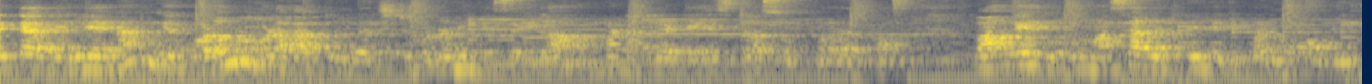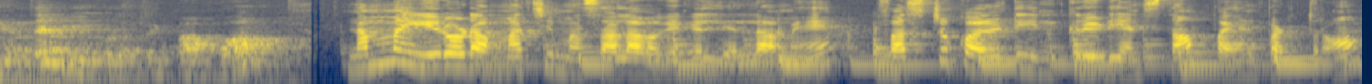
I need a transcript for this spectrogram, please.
உங்ககிட்ட அது இல்லைன்னா நீங்கள் குழம்பு மிளகாத்தூள் வச்சுட்டு கூட நீங்கள் செய்யலாம். ரொம்ப நல்ல டேஸ்ட்டாக சூப்பராக இருக்கும். வாங்க இதுக்கு மசாலா எப்படி ரெடி பண்ணுவோம் அப்படிங்கிறத வீடியோக்குள்ள போய் பார்ப்போம். நம்ம ஈரோடு அம்மாச்சி மசாலா வகைகள் எல்லாமே ஃபஸ்ட்டு குவாலிட்டி இன்க்ரீடியன்ஸ் தான் பயன்படுத்துகிறோம்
